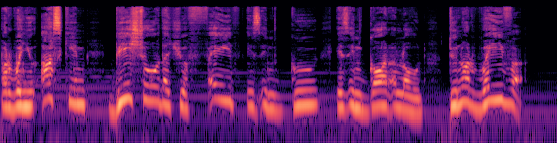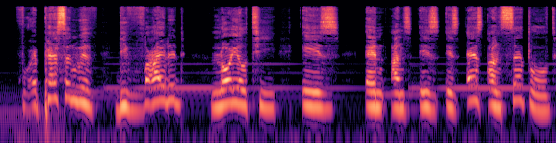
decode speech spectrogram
but when you ask him, be sure that your faith is in good is in God alone. Do not waver. For a person with divided loyalty is is is as unsettled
